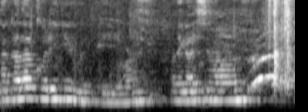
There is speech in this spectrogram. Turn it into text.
高田コリギウムって言います。お願いします。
